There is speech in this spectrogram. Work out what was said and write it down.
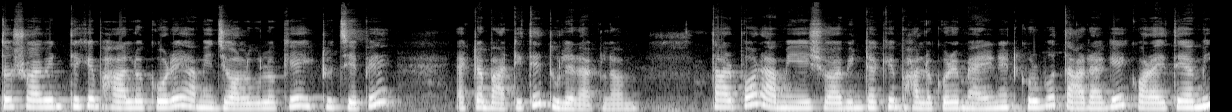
তো সয়াবিন থেকে ভালো করে আমি জলগুলোকে একটু চেপে একটা বাটিতে তুলে রাখলাম। তারপর আমি এই সয়াবিনটাকে ভালো করে ম্যারিনেট করব। তার আগে কড়াইতে আমি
